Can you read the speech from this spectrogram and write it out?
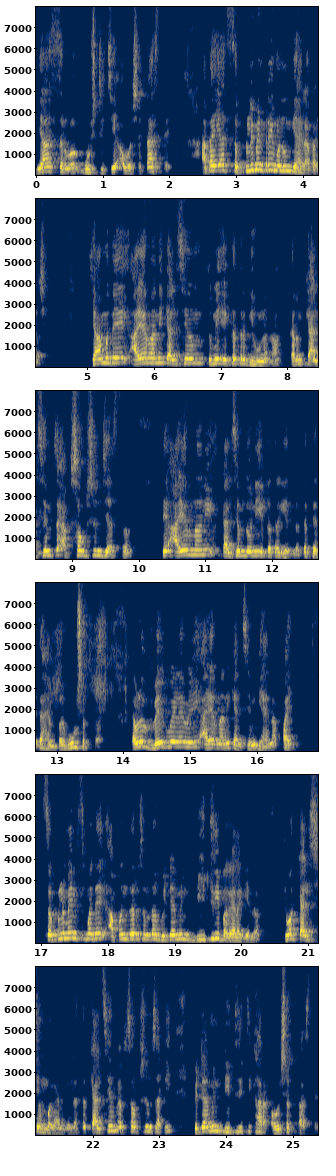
या सर्व गोष्टीची आवश्यकता असते. आता या सप्लिमेंटरी म्हणून घ्यायला पाहिजे. यामध्ये आयर्न आणि कॅल्शियम तुम्ही एकत्र घेऊ नका. कारण कॅल्शियमचं ऍब्सॉर्प्शन जे असतं ते आयर्न आणि कॅल्शियम दोन्ही एकत्र घेतलं तर त्याचं हॅम्पर होऊ शकतं. त्यामुळे वेगवेगळ्या वेळी आयर्न आणि कॅल्शियम घ्यायला पाहिजे. सप्लिमेंट्समध्ये आपण जर समजा व्हिटॅमिन बी थ्री बघायला गेलं किंवा कॅल्शियम बघायला गेलं तर कॅल्शियमसाठी व्हिटॅमिन डी थ्रीची फार आवश्यकता असते.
